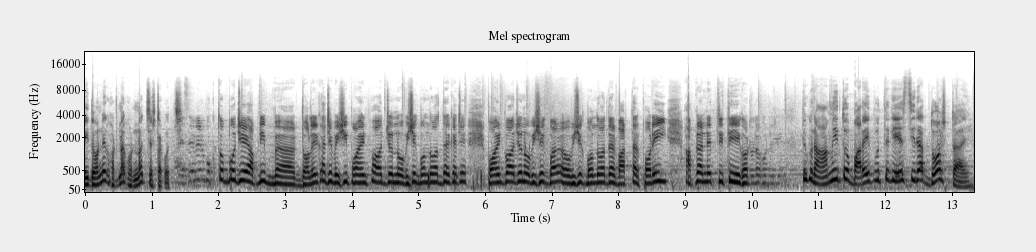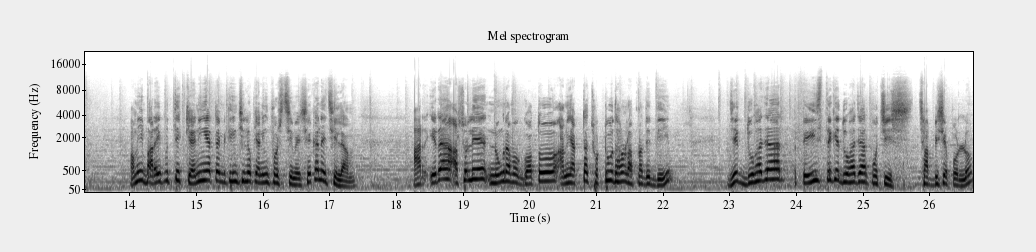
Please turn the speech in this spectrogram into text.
এই ধরনের ঘটনা ঘটানোর চেষ্টা করছে। বক্তব্য যে আপনি দলের কাছে বেশি পয়েন্ট পাওয়ার জন্য অভিষেক বন্দ্যোপাধ্যায়ের কাছে পয়েন্ট পাওয়ার জন্য অভিষেক অভিষেক বন্দ্যোপাধ্যায়ের বার্তার পরেই আপনার নেতৃত্বে এই ঘটনা ঘটেছে। দেখুন আমি তো বারুইপুর থেকে এসেছি রাত দশটায়। আমি বারুইপুর থেকে ক্যানিং একটা মিটিং ছিল, ক্যানিং পশ্চিমে সেখানে ছিলাম। আর এরা আসলে নোংরাম গত আমি একটা ছোট্ট উদাহরণ আপনাদের দিই, যে দু থেকে দু হাজার পঁচিশ, ছাব্বিশে পড়ল।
